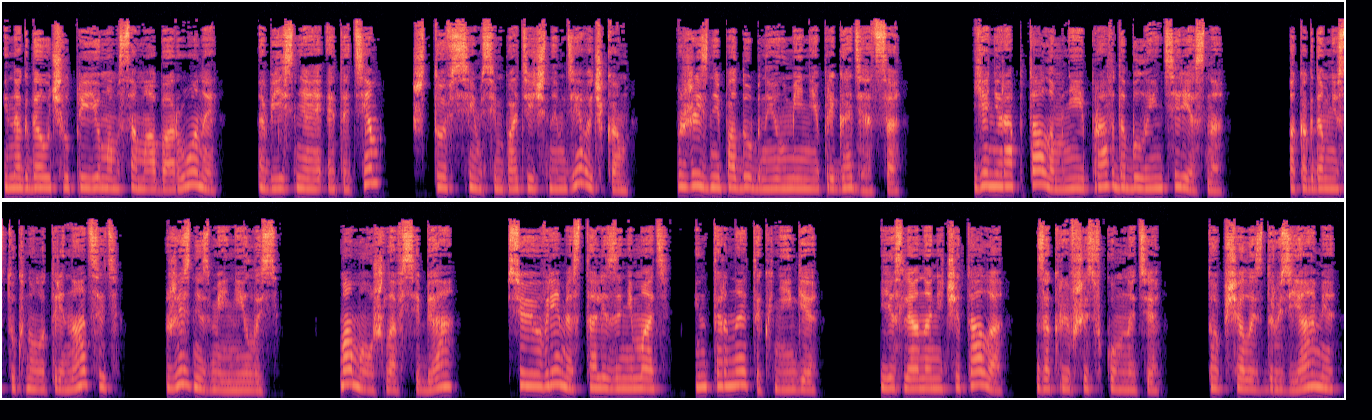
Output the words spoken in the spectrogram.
иногда учил приемам самообороны, объясняя это тем, что всем симпатичным девочкам в жизни подобные умения пригодятся. Я не роптала, мне и правда было интересно. А когда мне стукнуло тринадцать, жизнь изменилась. Мама ушла в себя, все ее время стали занимать интернет и книги. Если она не читала, закрывшись в комнате, то общалась с друзьями,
